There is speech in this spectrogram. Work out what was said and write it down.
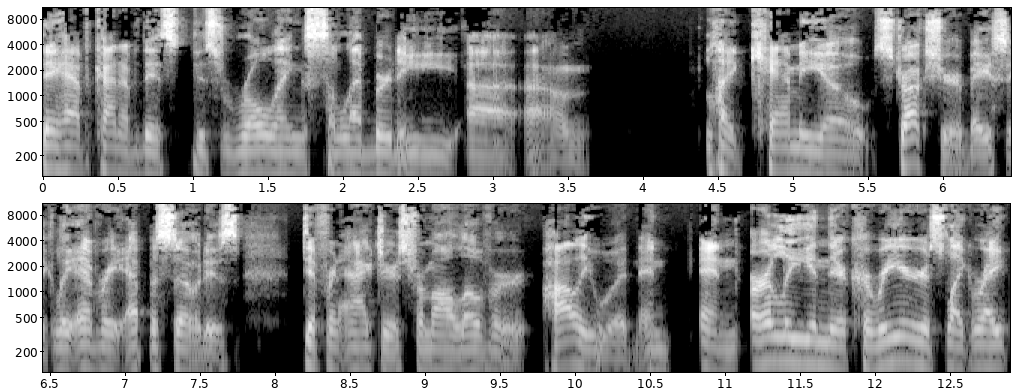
they have kind of this this rolling celebrity uh um like cameo structure basically. Every episode is different actors from all over Hollywood. And and early in their careers like right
